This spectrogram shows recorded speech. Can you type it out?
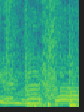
can be heard.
